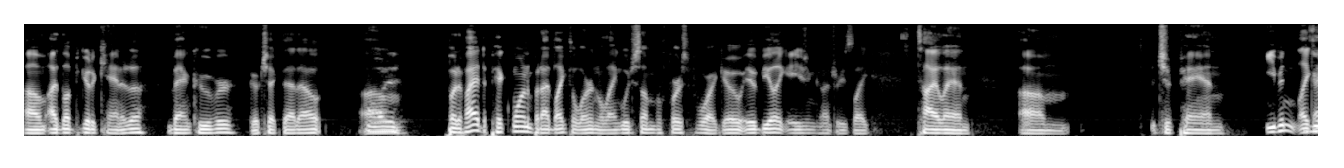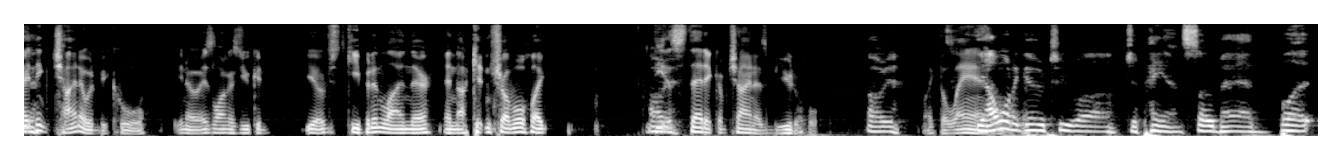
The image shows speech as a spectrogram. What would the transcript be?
Um, I'd love to go to Canada, Vancouver, go check that out. Um, Oh, yeah. But if I had to pick one, but I'd like to learn the language some first before I go, it would be like Asian countries like Thailand, um, Japan, even like I think China would be cool. You know, as long as you could, you know, just keep it in line there and not get in trouble. Like the Oh, yeah. aesthetic of China is beautiful. Oh yeah, Like the land. yeah. I want to go to uh, Japan so bad, but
